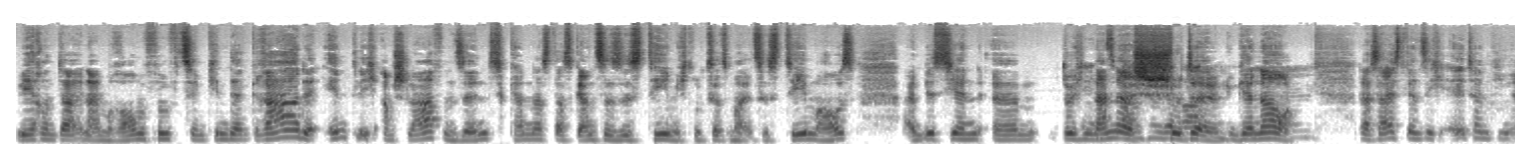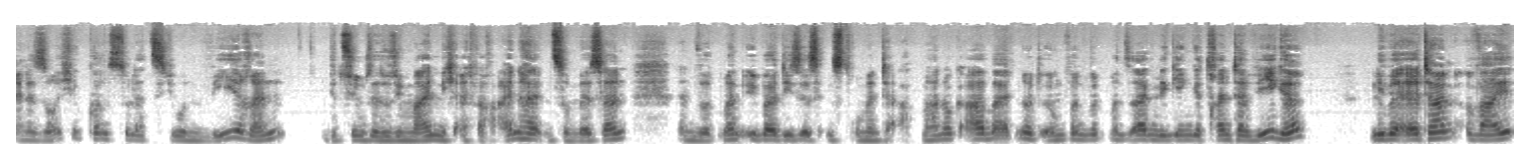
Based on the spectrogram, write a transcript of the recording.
während da in einem Raum 15 Kinder gerade endlich am Schlafen sind, kann das das ganze System, ich drücke es jetzt mal als System aus, ein bisschen ähm, durcheinander schütteln. Genau. Mhm. Das heißt, wenn sich Eltern gegen eine solche Konstellation wehren, beziehungsweise sie meinen nicht einfach einhalten zu müssen, dann wird man über dieses Instrument der Abmahnung arbeiten und irgendwann wird man sagen, wir gehen getrennter Wege, liebe Eltern, weil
